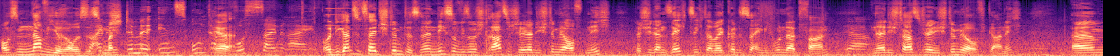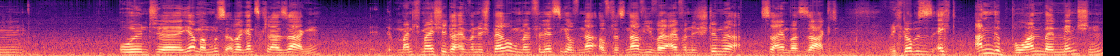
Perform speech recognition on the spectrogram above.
aus dem Navi raus ist. So eine Man, Stimme ins Unterbewusstsein ja. rein. Und die ganze Zeit stimmt es, ne? Nicht so wie so Straßenschilder, die stimmen ja oft nicht. Da steht dann 60, dabei könntest du eigentlich 100 fahren. Ja. Ne? Die Straßenschilder, die stimmen ja oft gar nicht. Ähm, und äh, ja, man muss aber ganz klar sagen, manchmal steht da einfach eine Sperrung und man verlässt sich auf, auf das Navi, weil einfach eine Stimme zu einem was sagt. Und ich glaube, es ist echt angeboren bei Menschen,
